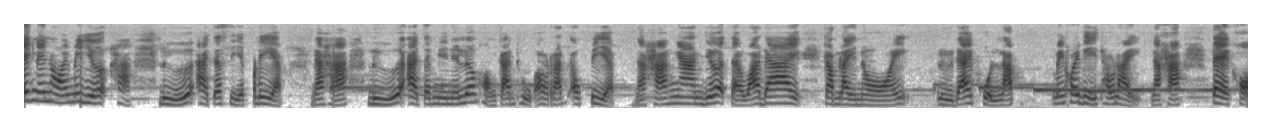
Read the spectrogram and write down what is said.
ล็กๆน้อยๆไม่เยอะค่ะ หรืออาจจะเสียเปรียบนะคะ หรืออาจจะมีในเรื่องของการถูกเอารัดเอาเปรียบนะคะ งานเยอะแต่ว่าได้กำไรน้อย หรือได้ผลลัพธ์ ไม่ค่อยดีเท่าไหร่นะคะ แต่ขอ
